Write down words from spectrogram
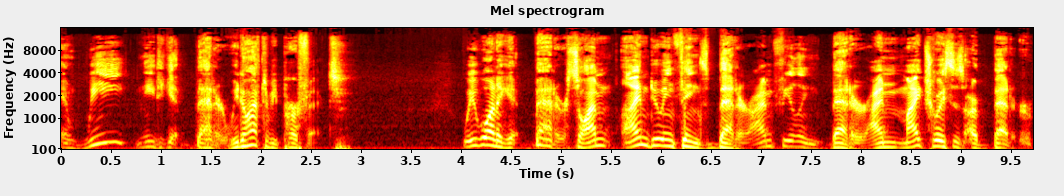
And we need to get better. We don't have to be perfect. We want to get better. So I'm I'm doing things better. I'm feeling better. I'm my choices are better.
